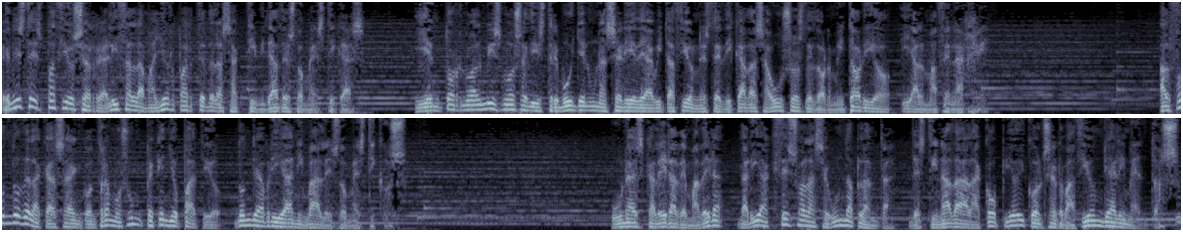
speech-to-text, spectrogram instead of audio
En este espacio se realizan la mayor parte de las actividades domésticas, y en torno al mismo se distribuyen una serie de habitaciones dedicadas a usos de dormitorio y almacenaje. Al fondo de la casa encontramos un pequeño patio donde habría animales domésticos. Una escalera de madera daría acceso a la segunda planta, destinada al acopio y conservación de alimentos.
